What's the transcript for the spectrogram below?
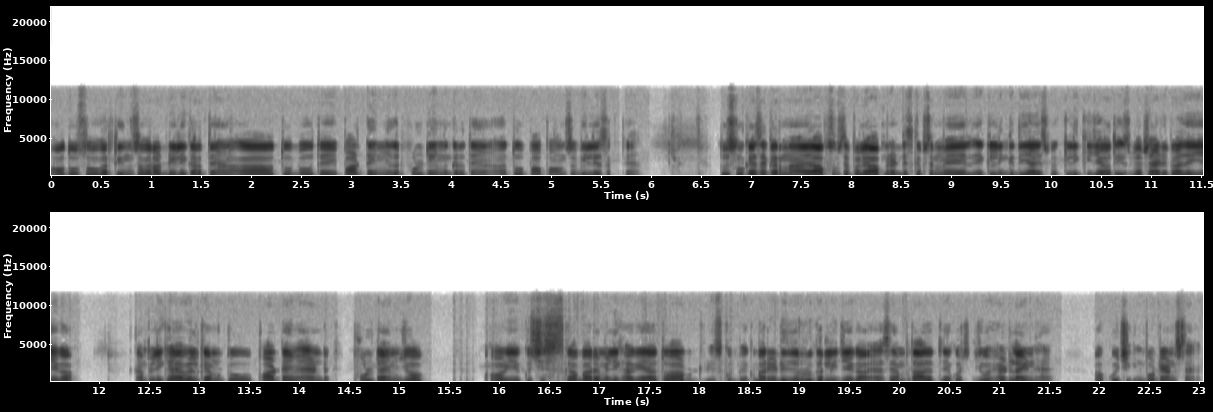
और 200 अगर 300 अगर आप डेली करते हैं तो बहुत है, पार्ट टाइम में अगर फुल टाइम में करते हैं तो आप पाँच सौ भी ले सकते हैं। तो इसको कैसे करना है, आप सबसे पहले आपने डिस्क्रिप्शन में एक लिंक दिया है, इस पर क्लिक कीजिएगा तो इस वेबसाइट पर आ जाइएगा। यहाँ लिखा है welcome to part time and full time job और ये कुछ इसका बारे में लिखा गया तो आप इसको एक बार रीड ज़रूर कर लीजिएगा। ऐसे हम बता देते हैं कुछ जो हेडलाइन है और कुछ इंपॉर्टेंट्स हैं।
